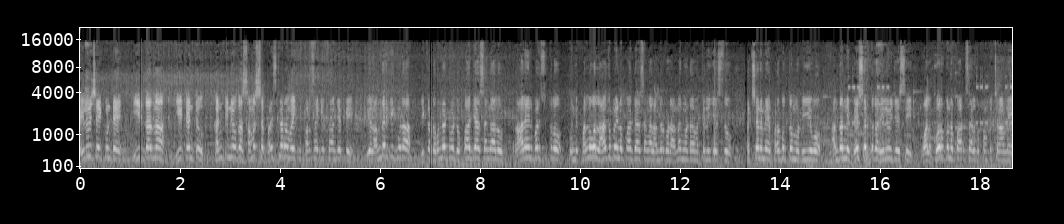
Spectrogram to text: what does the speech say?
రిలీవ్ చేయకుంటే ఈ ధర్నా ఈ టెంట్ కంటిన్యూగా సమస్య పరిష్కారం వైపు కొనసాగిస్తామని చెప్పి వీళ్ళందరికీ కూడా ఇక్కడ ఉన్నటువంటి ఉపాధ్యాయ సంఘాలు రాలేని పరిస్థితుల్లో కొన్ని పనుల వల్ల ఆగిపోయిన ఉపాధ్యాయ సంఘాలు అందరూ కూడా అందంగా ఉంటామని తెలియజేస్తూ తక్షణమే ప్రభుత్వం డిఈఓ అందరినీ బేషరతుగా రిలీవ్ చేసి వాళ్ళు కోరుకున్న పాఠశాలకు పంపించాలని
